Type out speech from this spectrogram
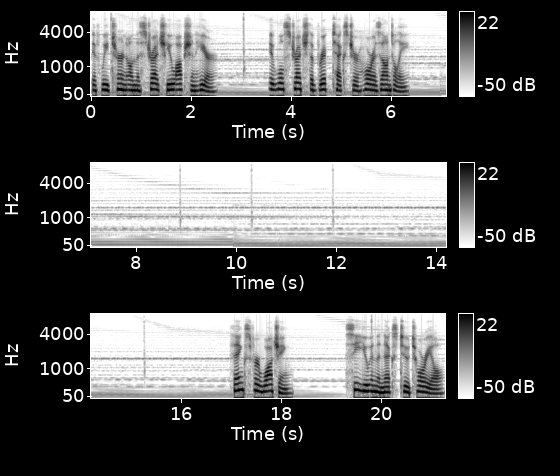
if we turn on the stretch U option here, it will stretch the brick texture horizontally. Thanks for watching. See you in the next tutorial.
